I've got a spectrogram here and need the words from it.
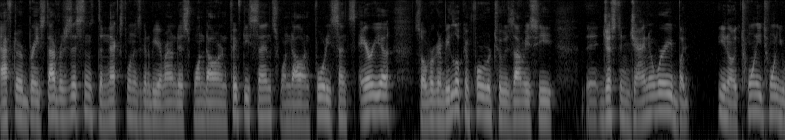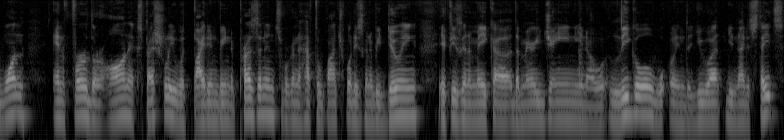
After breaks that resistance, the next one is going to be around this $1.50, $1.40 area. So we're going to be looking forward to is obviously uh, just in January, but you know, 2021 and further on, especially with Biden being the president. So we're going to have to watch what he's going to be doing if he's going to make uh, the Mary Jane, you know, legal in the U.S. United States.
